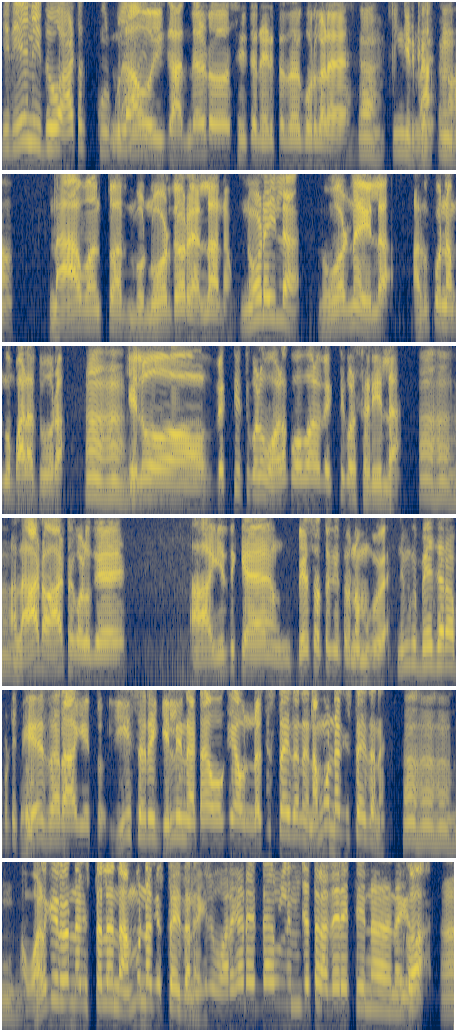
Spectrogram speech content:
ಇದೇನಿದು ಆಟದ ಆಟ ನಾವು ಈಗ ಹನ್ನೆರಡು ಸೀಸನ್ ನಡೀತದ ಗುರುಗಳೇ. ಹಾ, ಹಿಂಗ್ ಇಟ್ಕೊಳ್ಳಿ. ಹ್ಮ್. ನಾ- ನಾವಂತೂ ಅದ್ ನೋಡ್ದವ್ರ ಎಲ್ಲ ನಾವು. ನೋಡೇ ಇಲ್ಲ. ನೋಡ್ನೇ ಇಲ್ಲ. ಅದಕ್ಕೂ ನಮ್ಗೂ ಬಹಳ ದೂರ. ಹಾ ಹಾ ಕೆಲವು ವ್ಯಕ್ತಿತ್ವಗಳು ಒಳಗ್ ಹೋಗೋ ವ್ಯಕ್ತಿಗಳು ಸರಿ ಇಲ್ಲ. ಹಾ ಹಾ ಹಾ. ಅಲ್ಲಿ ಆಡೋ ಆಟಗಳಿಗೆ ಆ ಇದಕ್ಕೆ ಬೇಸತ್ತೋಗಿತ್ತು ನಮಗೂ. ನಿಮ್ಗೆ ಬೇಜಾರಾಗ್ಬಿಟ್ಟಿತ್ತು? ಬೇಜಾರಾಗಿತ್ತು. ಈ ಸರಿ ಗಿಲ್ಲಿ ನಟ ಹೋಗಿ ಅವ್ನು ನಗಿಸ್ತಾ ಇದ್ದಾನೆ ನಮ್ಮೂ ನಗಿಸ್ತಾ ಇದ್ದಾನೆ. ಹಾ ಹಾ ಹಾ ಹಾ. ಒಳಗಿರೋ ನಗಿಸ್ತಲ್ಲ ನಮ್ಮ ನಗಿಸ್ತಾ ಇದ್ದಾನೆ. ಇಲ್ಲಿ ಹೊರಗಡೆ ಇದ್ದಾಗ ನಿಮ್ ಜೊತೆ ಅದೇ ರೀತಿ ನ- ನಗೆ- ಹಾ.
